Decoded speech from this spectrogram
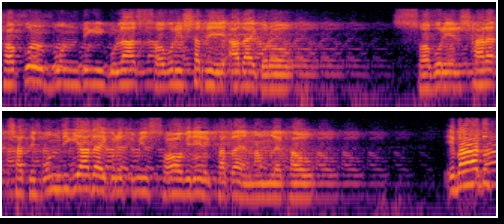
সকল বন্দিগি গুলা সবরের সাথে আদায় করো। সবরের সাথে বন্দিগি আদায় করে তুমি সবরের খাতায় নাম লেখাও। এবাদত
